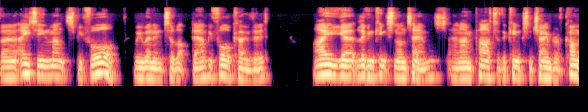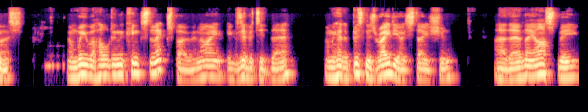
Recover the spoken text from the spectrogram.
uh, 18 months before we went into lockdown, before COVID, I uh, live in Kingston on Thames and I'm part of the Kingston Chamber of Commerce. and we were holding the Kingston Expo, and I exhibited there, and we had a business radio station uh, there. They asked me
